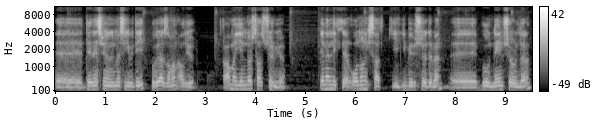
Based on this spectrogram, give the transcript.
e, DNS yönelilmesi gibi değil. Bu biraz zaman alıyor. Ama 24 saat sürmüyor. Genellikle 10-12 saat gibi bir sürede ben e, bu name serverların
